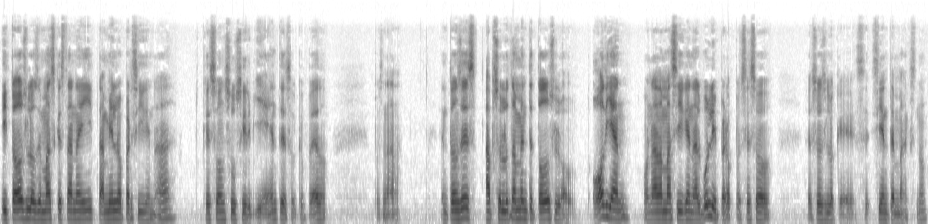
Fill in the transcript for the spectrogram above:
y todos los demás que están ahí también lo persiguen. Ah, que son sus sirvientes o qué pedo. Pues nada. Entonces, absolutamente todos lo odian o nada más siguen al bully, pero pues eso, eso es lo que siente Max, ¿no?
